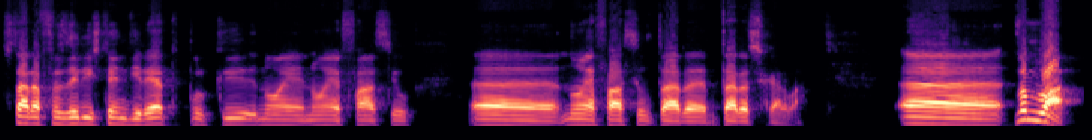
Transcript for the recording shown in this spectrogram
estar a fazer isto em direto porque não é, não é fácil, não é fácil estar a, estar a chegar lá. vamos lá.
